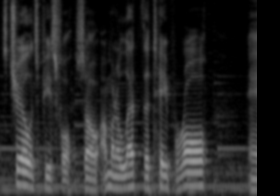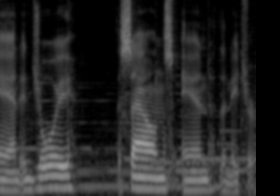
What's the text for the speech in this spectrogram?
It's chill, it's peaceful. So I'm going to let the tape roll and enjoy the sounds and the nature.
